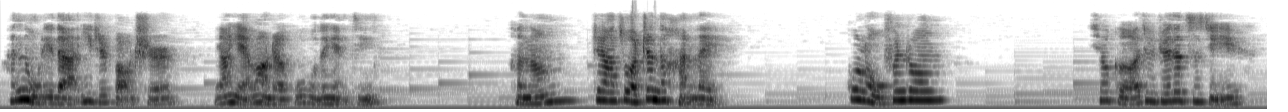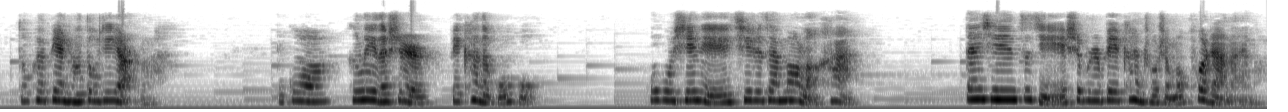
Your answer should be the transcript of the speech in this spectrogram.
很努力的一直保持两眼望着谷谷的眼睛。可能这样做真的很累。过了五分钟，小葛就觉得自己都快变成斗鸡眼了。不过更累的是被看的谷谷，姑姑心里其实在冒冷汗，担心自己是不是被看出什么破绽来了，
